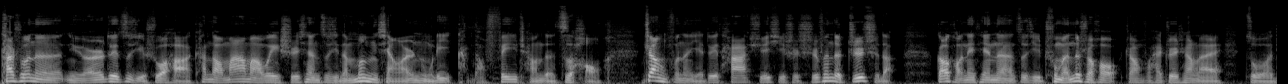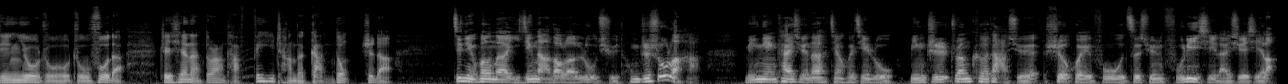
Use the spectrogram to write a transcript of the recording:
他说呢，女儿对自己说哈，看到妈妈为实现自己的梦想而努力，感到非常的自豪。丈夫呢也对她学习是十分的支持的。高考那天呢，自己出门的时候，丈夫还追上来左叮右嘱嘱咐的，这些呢都让她非常的感动。是的。金景凤呢，已经拿到了录取通知书了哈。明年开学呢，将会进入明知专科大学社会服务咨询福利系来学习了。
